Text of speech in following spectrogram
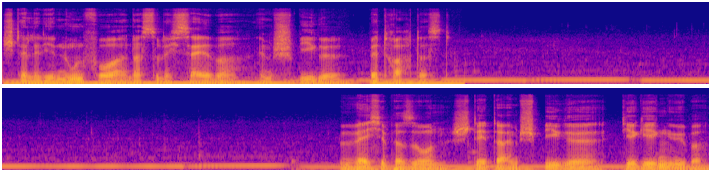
Stelle dir nun vor, dass du dich selber im Spiegel betrachtest. Welche Person steht da im Spiegel dir gegenüber?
